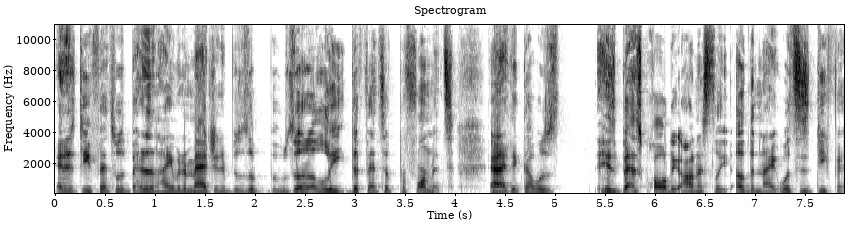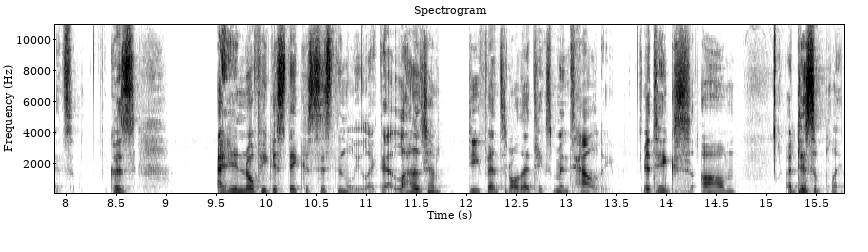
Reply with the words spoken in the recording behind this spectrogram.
and his defense was better than I even imagined. It was a, it was an elite defensive performance, and I think that was his best quality, honestly, of the night was his defense. Because I didn't know if he could stay consistently like that. A lot of times, defense and all that takes mentality. It takes um, a discipline.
